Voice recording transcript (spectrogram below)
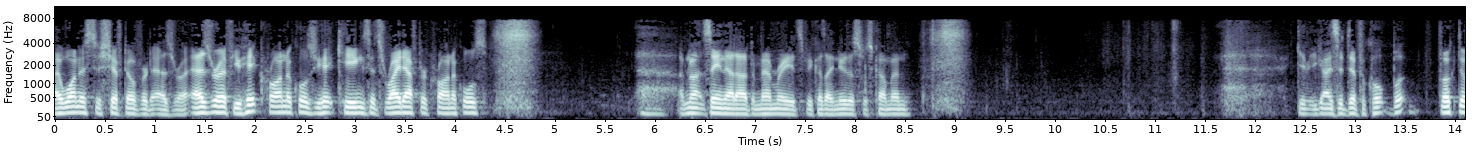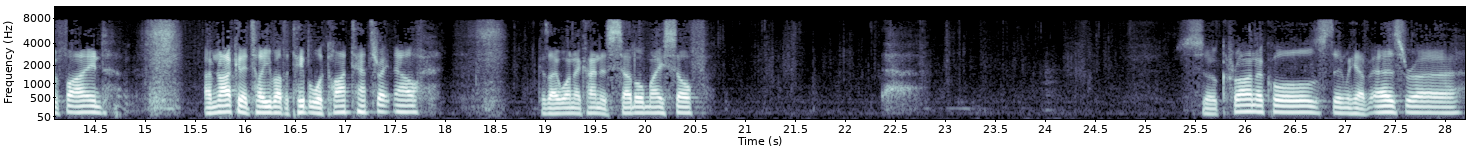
I want us to shift over to Ezra. Ezra, if you hit Chronicles, you hit Kings, it's right after Chronicles. I'm not saying that out of memory, it's because I knew this was coming. give you guys a difficult book, book to find. I'm not going to tell you about the table of contents right now because I want to kind of settle myself. So, Chronicles, then we have Ezra.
